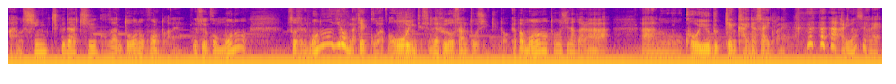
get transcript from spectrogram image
あの新築だ中古がどうのこうのとかね。要するにこう物そうですね物の議論が結構やっぱ多いんですよね不動産投資っていうと。やっぱ物の投資だからあの、こういう物件買いなさいとかね。ありますよね。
